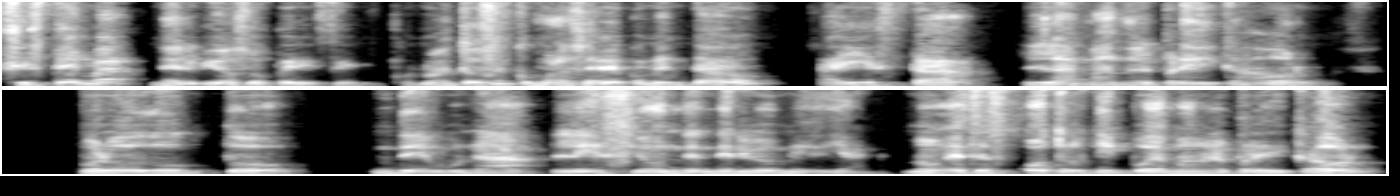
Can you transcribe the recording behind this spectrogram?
sistema nervioso periférico, ¿no? Entonces, como les había comentado, ahí está la mano del predicador, producto de una lesión del nervio mediano, ¿no? Este es otro tipo de mano del predicador.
